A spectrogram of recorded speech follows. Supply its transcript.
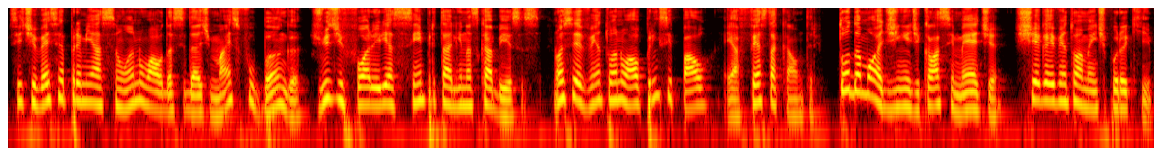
se tivesse a premiação anual da cidade mais fubanga, Juiz de Fora iria sempre estar tá ali nas cabeças. Nosso evento anual principal é a Festa Country. Toda modinha de classe média chega eventualmente por aqui.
